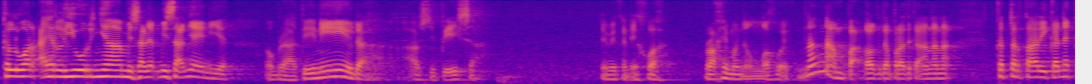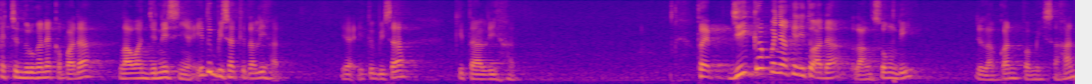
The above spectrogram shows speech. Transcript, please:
keluar air liurnya misalnya misalnya ini ya oh berarti ini udah harus dipisah. Demikian ikhwah. Rahimahnya Allah nah, nampak kalau kita perhatikan anak-anak ketertarikannya kecenderungannya kepada lawan jenisnya. Itu bisa kita lihat. Ya itu bisa kita lihat. Tapi jika penyakit itu ada langsung di dilakukan pemisahan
